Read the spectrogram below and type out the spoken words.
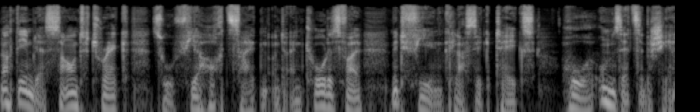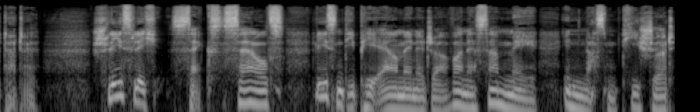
nachdem der Soundtrack zu vier Hochzeiten und ein Todesfall mit vielen Classic-Takes hohe Umsätze beschert hatte. Schließlich Sex Cells ließen die PR-Manager Vanessa May in nassem T-Shirt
